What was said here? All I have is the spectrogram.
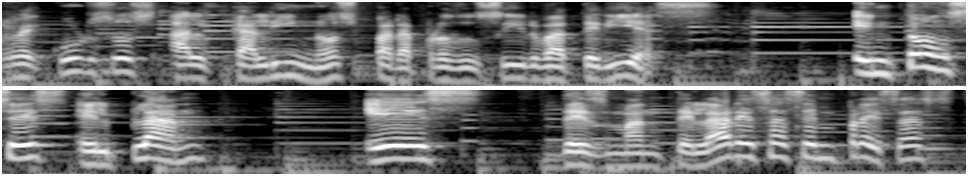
recursos alcalinos para producir baterías. Entonces, el plan es desmantelar esas empresas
